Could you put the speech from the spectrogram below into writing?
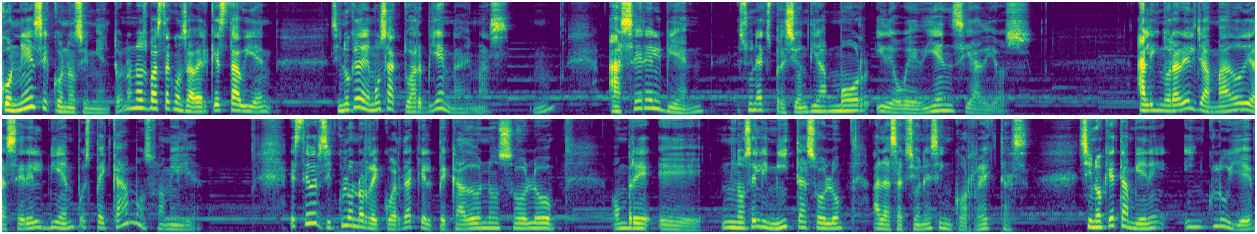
con ese conocimiento. No nos basta con saber que está bien, sino que debemos actuar bien además. ¿Mm? Hacer el bien es una expresión de amor y de obediencia a Dios. Al ignorar el llamado de hacer el bien, pues pecamos familia. Este versículo nos recuerda que el pecado no solo hombre, eh, no se limita solo a las acciones incorrectas, sino que también incluye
